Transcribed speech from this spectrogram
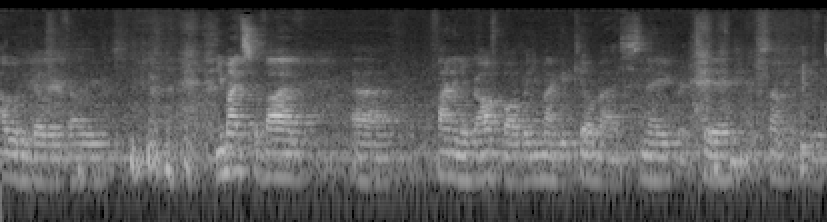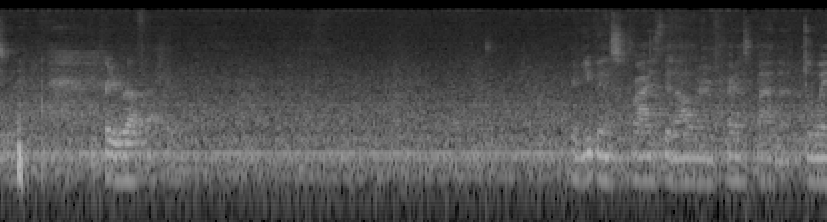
I wouldn't go there if I were you. You might survive uh, finding your golf ball, but you might get killed by a snake or a tick or something. It's pretty rough out there. Have you been surprised at all or impressed by the, the way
